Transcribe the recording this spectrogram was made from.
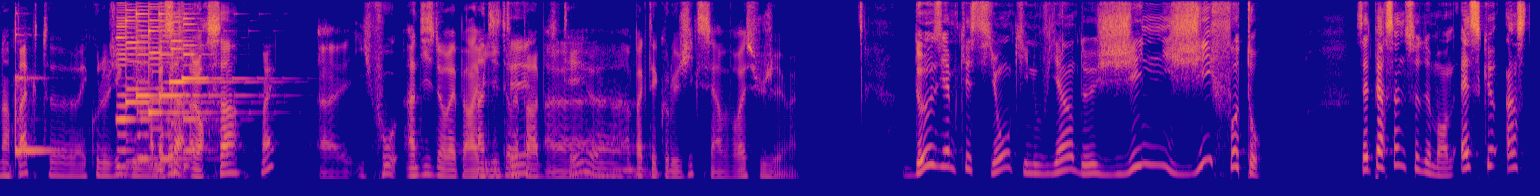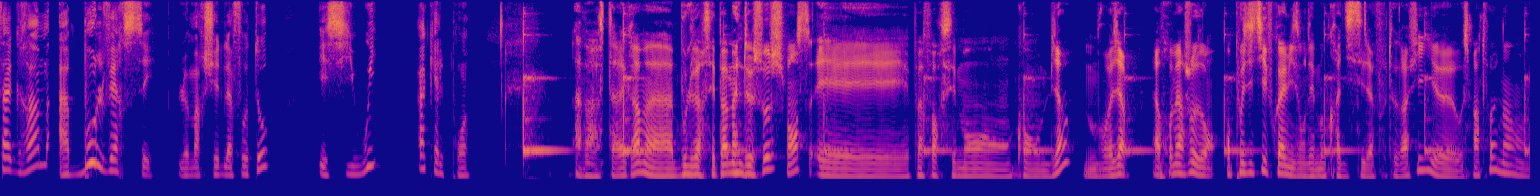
l'impact euh, écologique des Ah bah ça, alors ça, Ouais. euh, il faut indice de réparabilité. Indice de réparabilité, euh, Impact écologique, c'est un vrai sujet. ouais. Deuxième question qui nous vient de Jinji Photo. Cette personne se demande est-ce que Instagram a bouleversé le marché de la photo? Et si oui, à quel point? Ah bah Instagram a bouleversé pas mal de choses, je pense, et pas forcément qu'en bien. On va dire, la première chose, en, positif quand même, ils ont démocratisé la photographie euh, au smartphone. hein.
